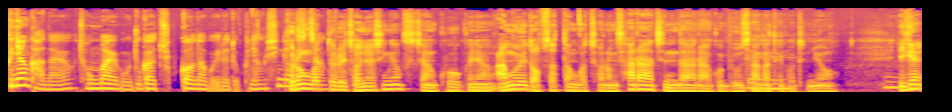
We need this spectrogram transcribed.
그냥 가나요? 정말 뭐 누가 죽거나 뭐 이래도 그냥 신경 그런 쓰지 것들을 않고? 전혀 신경 쓰지 않고 그냥 아무 일도 없었던 것처럼 사라진다라고 묘사가 네. 되거든요. 이게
